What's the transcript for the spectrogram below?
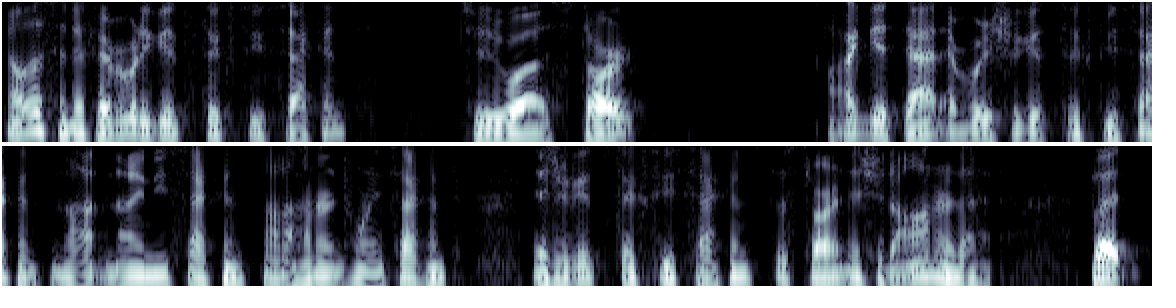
Now, listen, if everybody gets 60 seconds to uh, start, I get that. Everybody should get 60 seconds, not 90 seconds, not 120 seconds. They should get 60 seconds to start and they should honor that. But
